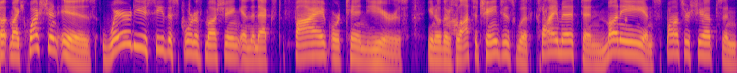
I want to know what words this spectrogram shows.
But my question is, where do you see the sport of mushing in the next five or 10 years? You know, there's lots of changes with climate and money and sponsorships and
